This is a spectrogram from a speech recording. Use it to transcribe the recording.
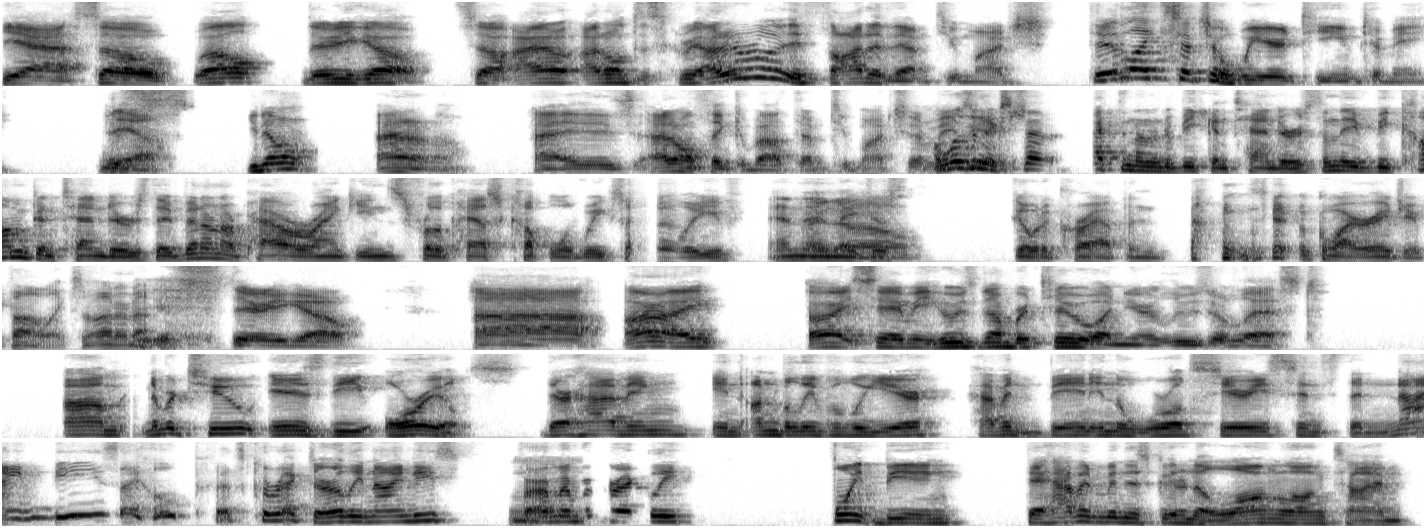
yeah. So, well, there you go. So I I don't disagree. I didn't really thought of them too much. They're like such a weird team to me. It's- You don't. I don't know. I I don't think about them too much. I wasn't expecting them to be contenders. Then they've become contenders. They've been on our power rankings for the past couple of weeks, I believe, and then they just know. Go to crap and acquire AJ Pollock. So I don't know. Yes, there you go. Uh, all right. All right, Sammy. Who's number two on your loser list? Um, number two is the Orioles. They're having an unbelievable year. Haven't been in the World Series since the 90s, I hope that's correct. Early 90s, if I Mhm. remember correctly. Point being, they haven't been this good in a long, long time.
